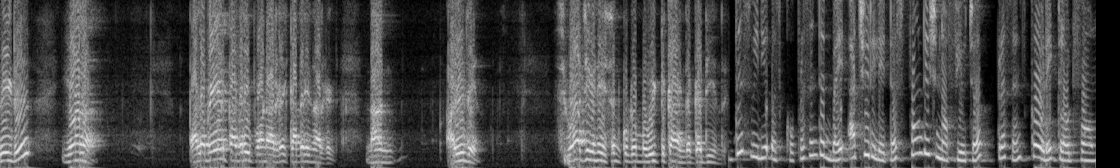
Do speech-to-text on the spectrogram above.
வீடு ஏலம். பல பேர் பதறி போனார்கள் கதறினார்கள். நான் அழுதேன். சிவாஜி கணேசன் குடும்ப வீட்டுக்கா இந்த கதி என்று This video is co-presented by Archie Relators Foundation of Future presents Code Cloud Form.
